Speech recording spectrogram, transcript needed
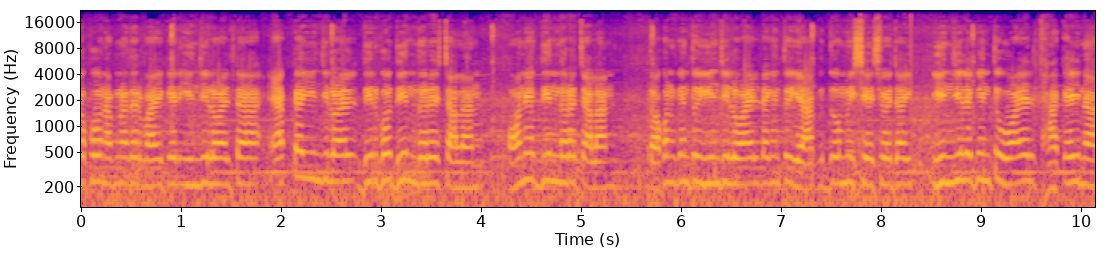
যখন আপনাদের বাইকের ইঞ্জিন অয়েলটা, একটা ইঞ্জিন অয়েল দীর্ঘদিন ধরে চালান, অনেক দিন ধরে চালান, তখন কিন্তু ইঞ্জিন অয়েলটা কিন্তু একদমই শেষ হয়ে যায়। ইঞ্জিলে কিন্তু অয়েল থাকেই না।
